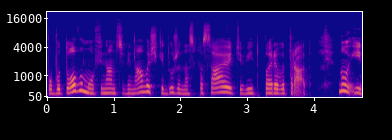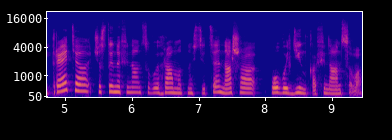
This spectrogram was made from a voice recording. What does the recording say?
побутовому фінансові навички дуже нас спасають від перевитрат. Ну і третя частина фінансової грамотності це наша поведінка фінансова.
